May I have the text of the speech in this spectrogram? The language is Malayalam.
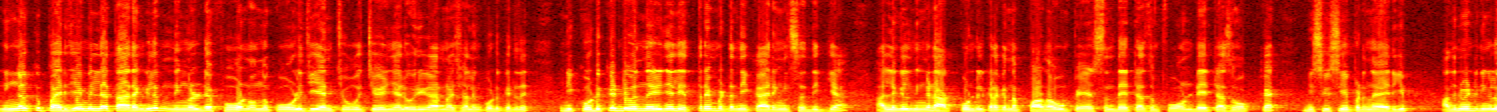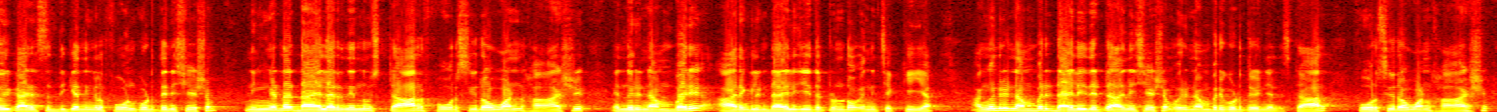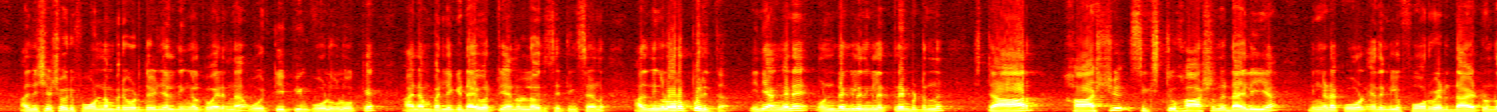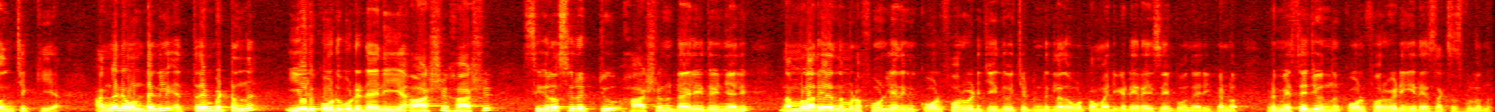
നിങ്ങൾക്ക് പരിചയമില്ലാത്ത ആരെങ്കിലും നിങ്ങളുടെ ഫോൺ ഒന്ന് കോൾ ചെയ്യാൻ ചോദിച്ചു കഴിഞ്ഞാൽ ഒരു കാരണവശാലും കൊടുക്കരുത്. ഇനി കൊടുക്കേണ്ടി വന്നു കഴിഞ്ഞാൽ എത്രയും പെട്ടെന്ന് ഈ കാര്യങ്ങൾ ശ്രദ്ധിക്കുക. അല്ലെങ്കിൽ നിങ്ങളുടെ അക്കൗണ്ടിൽ കിടക്കുന്ന പണവും പേഴ്സണൽ ഡേറ്റാസും ഫോൺ ഡേറ്റാസും ഒക്കെ മിസ്യൂസ് ചെയ്യപ്പെടുന്നതായിരിക്കും. അതിനുവേണ്ടി നിങ്ങൾ ഒരു കാര്യം ശ്രദ്ധിക്കുക. നിങ്ങൾ ഫോൺ കൊടുത്തതിന് ശേഷം നിങ്ങളുടെ ഡയലറിൽ നിന്നും star four zero one hash എന്നൊരു നമ്പർ ആരെങ്കിലും ഡയൽ ചെയ്തിട്ടുണ്ടോ എന്ന് ചെക്ക് ചെയ്യുക. അങ്ങനെ ഒരു നമ്പർ ഡയൽ ചെയ്തിട്ട് അതിനുശേഷം ഒരു നമ്പർ കൊടുത്തു കഴിഞ്ഞാൽ star four zero one hash അതിനുശേഷം ഒരു ഫോൺ നമ്പർ കൊടുത്തു കഴിഞ്ഞാൽ നിങ്ങൾക്ക് വരുന്ന ഒ ടി പിയും കോളുകളും ഒക്കെ ആ നമ്പറിലേക്ക് ഡൈവേർട്ട് ചെയ്യാനുള്ള ഒരു സെറ്റിങ്സ് ആണ്. അത് നിങ്ങൾ ഉറപ്പുവരുത്തുക. ഇനി അങ്ങനെ ഉണ്ടെങ്കിൽ നിങ്ങൾ എത്രയും പെട്ടെന്ന് star hash six two hash എന്ന് ഡയൽ ചെയ്യുക. നിങ്ങളുടെ കോൾ ഏതെങ്കിലും ഫോർവേഡ് ആയിട്ടുണ്ടോ എന്ന് ചെക്ക് ചെയ്യുക. അങ്ങനെ ഉണ്ടെങ്കിൽ എത്രയും പെട്ടെന്ന് ഈ ഒരു കോഡ് കൂടി ഡയൽ ചെയ്യുക. Hash hash zero zero two hash എന്ന് ഡയൽ ചെയ്ത് കഴിഞ്ഞാൽ നമ്മളറിയാതെ നമ്മുടെ ഫോണിൽ ഏതെങ്കിലും കോൾ ഫോർവേഡ് ചെയ്ത് വെച്ചിട്ടുണ്ടെങ്കിൽ അത് ഓട്ടോമാറ്റിക്കായിട്ട് ഇറേസ് ആയി പോകുന്നതായിരിക്കും. കണ്ടോ? ഇവിടെ മെസ്സേജ് വന്ന് കോൾ ഫോർവേഡിങ് ഇറേസ് സക്സസ്ഫുൾ എന്ന്.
